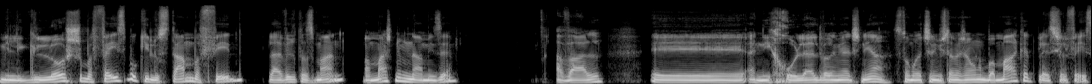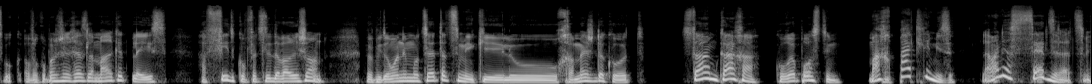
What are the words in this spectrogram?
מלגלוש בפייסבוק, כאילו סתם בפיד, להעביר את הזמן, ממש נמנע מזה. אבל אה, אני חולה על דברים יד שנייה. זאת אומרת שאני משתמש לנו ב Marketplace של פייסבוק אבל כל פעם שאני נכנס ל Marketplace הפיד קופץ לי דבר ראשון. ופתאום אני מוצא את עצמי כאילו חמש דקות סתם ככה קורא פוסטים. מה אכפת לי מזה? למה אני עושה את זה לעצמי?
